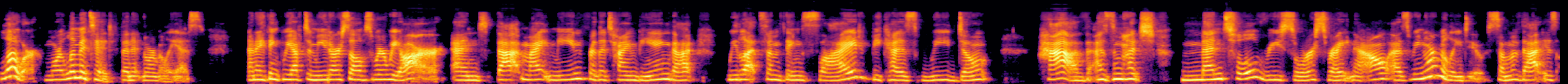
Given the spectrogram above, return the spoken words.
lower, more limited than it normally is. And I think we have to meet ourselves where we are. And that might mean for the time being that we let some things slide because we don't have as much mental resource right now as we normally do. Some of that is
